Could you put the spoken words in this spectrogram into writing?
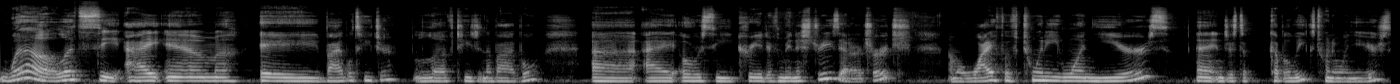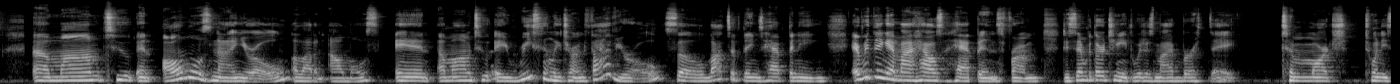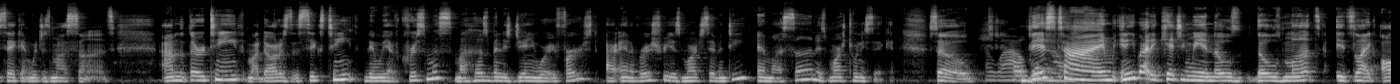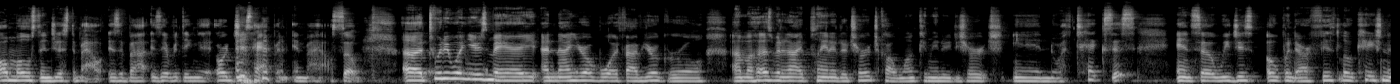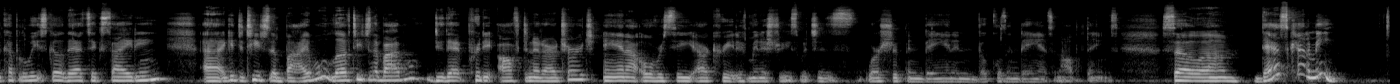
Well, let's see. I am a Bible teacher, love teaching the Bible. Uh, I oversee creative ministries at our church. I'm a wife of 21 years uh, in just a couple of weeks, 21 years. A mom to an almost nine year old, a lot of almost, and a mom to a recently turned five year old. So lots of things happening. Everything at my house happens from December 13th, which is my birthday, to March 22nd, which is my son's. I'm the 13th. My daughter's the 16th. Then we have Christmas. My husband is January 1st. Our anniversary is March 17th, and my son is March 22nd. So oh, wow. this wow. time, anybody catching me in those those months, it's like almost and just about is about is everything that or just happened in my house. So, uh, 21 years married, a nine year old boy, five year old girl. Uh, my husband and I planted a church called One Community Church in North Texas, and so we just opened our fifth location a couple of weeks ago. That's exciting. Uh, I get to teach the Bible. Love teaching teaching the Bible, do that pretty often at our church, and I oversee our creative ministries, which is worship and band and vocals and dance and all the things. So um, that's kind of me.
